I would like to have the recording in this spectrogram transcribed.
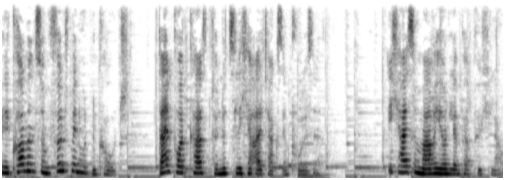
Willkommen zum 5-Minuten-Coach, dein Podcast für nützliche Alltagsimpulse. Ich heiße Marion Lemper-Püchlau.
